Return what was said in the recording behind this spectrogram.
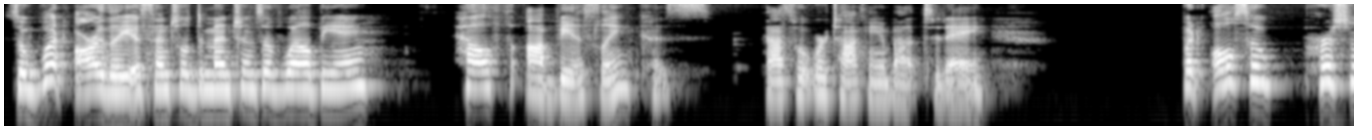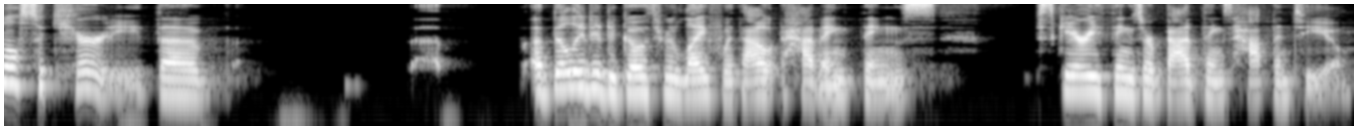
So, what are the essential dimensions of well being? Health, obviously, because that's what we're talking about today, but also personal security, the uh, ability to go through life without having things, scary things or bad things happen to you,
